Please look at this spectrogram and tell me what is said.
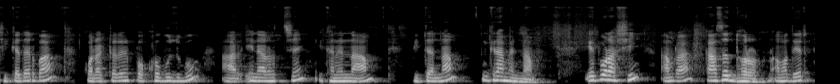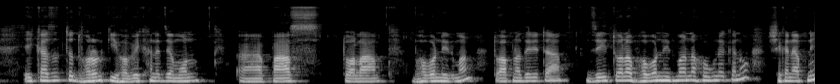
ঠিকাদার বা কন্ট্রাক্টরের পক্ষ বুঝব। আর এনার হচ্ছে এখানে নাম, পিতার নাম, গ্রামের নাম। এরপর আসি আমরা কাজের ধরন। আমাদের এই কাজের ধরন কী হবে? এখানে যেমন পাঁচ তলা ভবন নির্মাণ। তো আপনাদের এটা যেই তলা ভবন নির্মাণ না হোক না কেন, সেখানে আপনি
